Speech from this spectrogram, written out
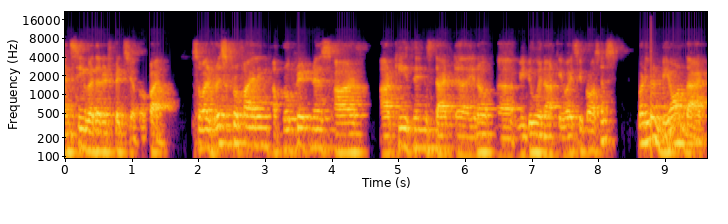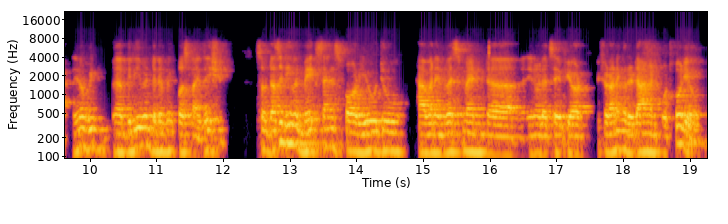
and see whether it fits your profile. So while risk profiling, appropriateness are are key things that uh, you know uh, we do in our KYC process but even beyond that, you know, we uh, believe in delivering personalization. So does it even make sense for you to have an investment? Uh, you know, let's say if you're if you're running a retirement portfolio,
